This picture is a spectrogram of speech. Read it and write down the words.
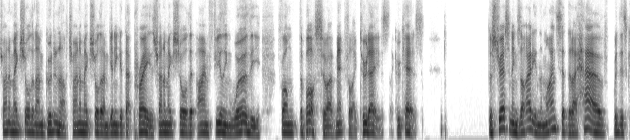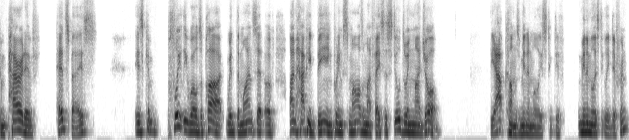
trying to make sure that I'm good enough, trying to make sure that I'm going to get that praise, trying to make sure that I'm feeling worthy from the boss who I've met for like two days, like who cares? The stress and anxiety and the mindset that I have with this comparative headspace is completely worlds apart with the mindset of I'm happy being, putting smiles on my face, is still doing my job. The outcome's minimalistic, minimalistically different,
